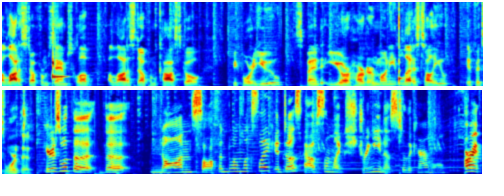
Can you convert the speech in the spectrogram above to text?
a lot of stuff from Sam's Club, a lot of stuff from Costco. Before you spend your hard-earned money, let us tell you if it's worth it. Here's what the the non-softened one looks like. It does have some like stringiness to the caramel. All right,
